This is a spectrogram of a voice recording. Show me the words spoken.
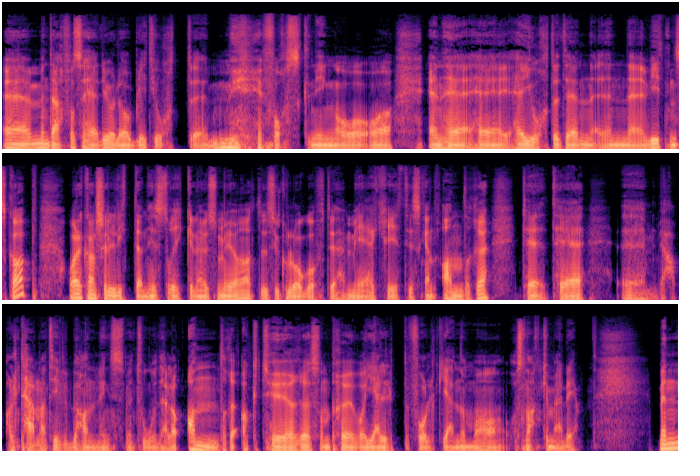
Eh, men derfor så har det jo da blitt gjort eh, mye forskning, og, og en har gjort det til en, en, vitenskap. Og det er kanskje litt den historikken òg som gjør at psykologer ofte er mer kritiske enn andre til, til Eh, ja, alternative behandlingsmetoder, eller andre aktører som prøver å hjelpe folk gjennom å, å snakke med dem. Men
